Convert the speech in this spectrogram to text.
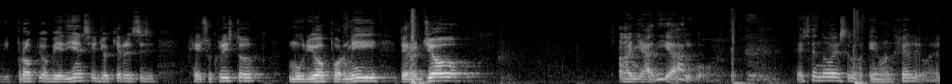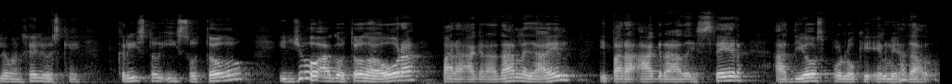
Mi propia obediencia, yo quiero decir, Jesucristo murió por mí, pero yo añadí algo. Ese no es el Evangelio. El Evangelio es que Cristo hizo todo y yo hago todo ahora para agradarle a Él y para agradecer a Dios por lo que Él me ha dado.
